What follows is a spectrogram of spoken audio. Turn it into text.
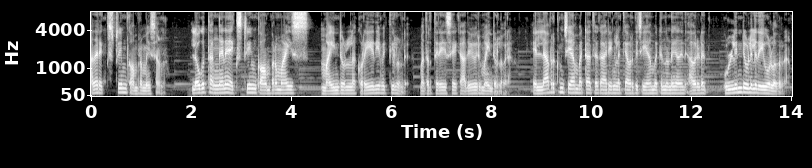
അതൊരു എക്സ്ട്രീം കോംപ്രമൈസാണ് ലോകത്ത് അങ്ങനെ എക്സ്ട്രീം കോംപ്രമൈസ് മൈൻഡുള്ള കുറേയധികം വ്യക്തികളുണ്ട്. മദർ തെരേസയൊക്കെ അതേ ഒരു മൈൻഡുള്ളവരാണ് എല്ലാവർക്കും ചെയ്യാൻ പറ്റാത്ത കാര്യങ്ങളൊക്കെ അവർക്ക് ചെയ്യാൻ പറ്റുന്നുണ്ടെങ്കിൽ അതിന് അവരുടെ ഉള്ളിന്റെ ഉള്ളിൽ ദൈവം ഉള്ളതുകൊണ്ടാണ്.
